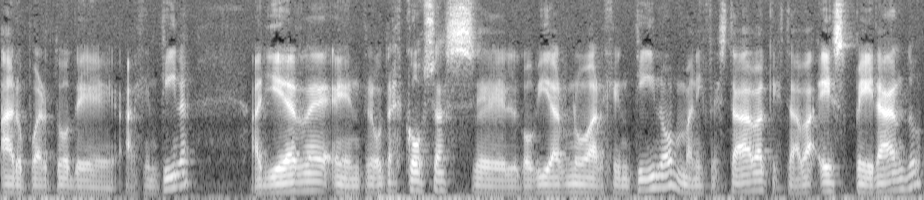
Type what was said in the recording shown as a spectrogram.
aeropuerto de Argentina. Ayer, entre otras cosas, el gobierno argentino manifestaba que estaba esperando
